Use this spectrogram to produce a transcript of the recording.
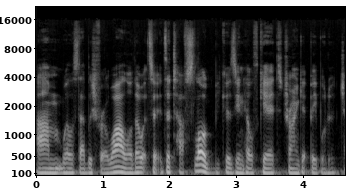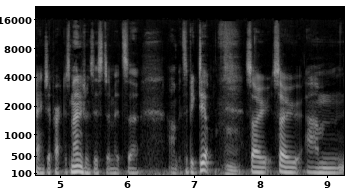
um, well established for a while. Although it's a, it's a tough slog because in healthcare to try and get people to change their practice management system, it's a um, it's a big deal. Mm. So so um,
